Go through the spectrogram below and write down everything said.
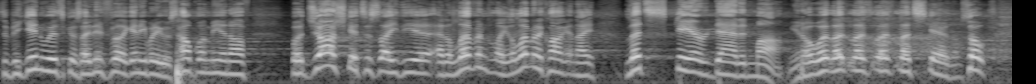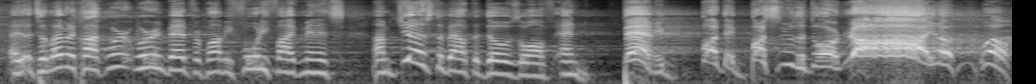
to begin with because I didn't feel like anybody was helping me enough. But Josh gets this idea at 11, like 11 o'clock at night, let's scare dad and mom. You know, let, let, let, let, let's scare them. So uh, it's 11 o'clock. We're, we're in bed for probably 45 minutes. I'm just about to doze off, and bam, he but they bust through the door. Ah! You know, well,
